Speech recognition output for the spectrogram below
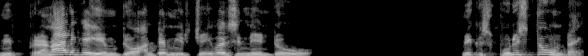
మీ ప్రణాళిక ఏమిటో అంటే మీరు చేయవలసింది ఏంటో మీకు స్ఫురిస్తూ ఉంటాయి.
